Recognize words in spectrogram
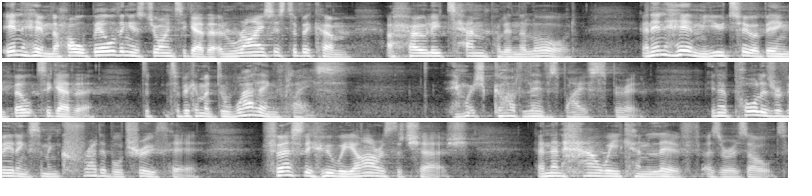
In him, the whole building is joined together and rises to become a holy temple in the Lord. And in him, you too are being built together to, to become a dwelling place in which God lives by his Spirit. You know, Paul is revealing some incredible truth here. Firstly, who we are as the church, and then how we can live as a result.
